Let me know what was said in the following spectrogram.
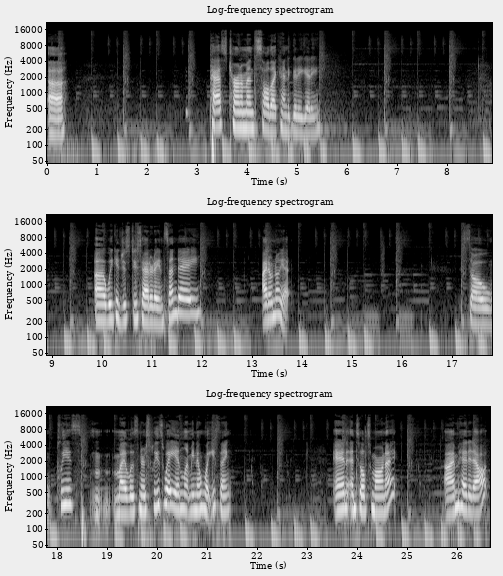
uh, past tournaments, all that kind of goody goody. Uh, we could just do Saturday and Sunday. I don't know yet. So please, m- my listeners, please weigh in. Let me know what you think. And until tomorrow night, I'm headed out.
